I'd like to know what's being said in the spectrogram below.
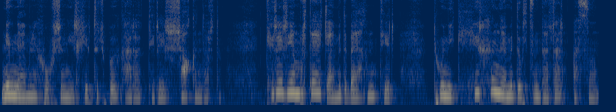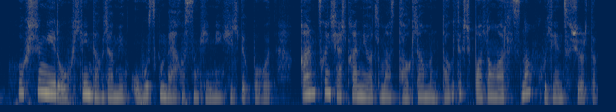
Нэг номерын хөгшин ир хөвтөж буйг хараад тэрээр шоконд ордог. Тэрээр ямар тааж амьд байх нь тэр түүнийг хэрхэн амьд үлдсэн талаар асууна. Хөгшин ир үхлийн тоглоомыг үүсгэн байгуулсан хэмээн хэлдэг бөгөөд ганцхан шалтгааны улмаас тоглоом нь тоглогч болон оролцсноо хүлээн зөвшөөрдөг.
